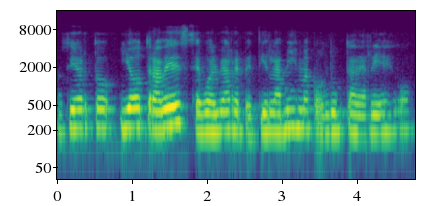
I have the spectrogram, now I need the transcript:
¿no es cierto? Y otra vez se vuelve a repetir la misma conducta de riesgo.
